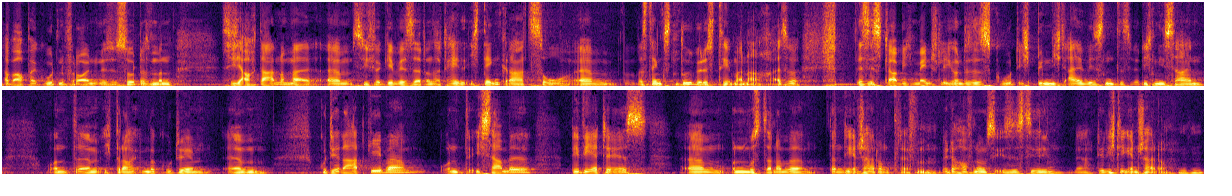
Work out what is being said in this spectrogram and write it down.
Aber auch bei guten Freunden ist es so, dass man sich auch da nochmal ähm, sich vergewissert und sagt, hey, ich denke gerade so, ähm, was denkst du über das Thema nach? Also das ist, glaube ich, menschlich und das ist gut. Ich bin nicht allwissend, das werde ich nie sein. Und ähm, ich brauche immer gute, ähm, gute Ratgeber und ich sammle, bewerte es ähm, und muss dann aber dann die Entscheidung treffen. Mit der Hoffnung ist es die, ja, die richtige Entscheidung. Mhm.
